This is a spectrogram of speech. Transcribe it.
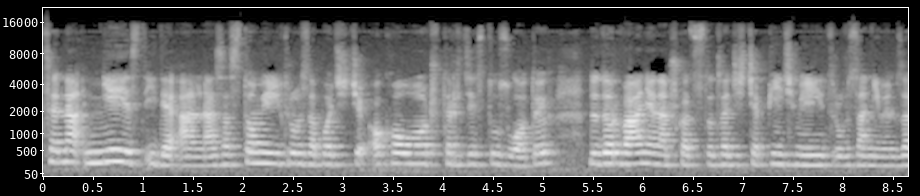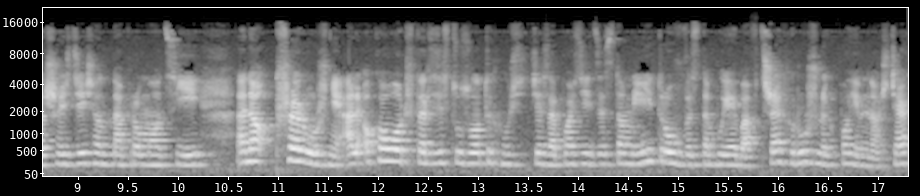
Cena nie jest idealna. Za 100 ml zapłacicie około 40 zł. Do dorwania na przykład 125 ml za nie wiem, za 60 na promocji. No przeróżnie, ale około 40 zł musicie zapłacić za 100 ml. Występuje chyba w trzech różnych pojemnościach.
